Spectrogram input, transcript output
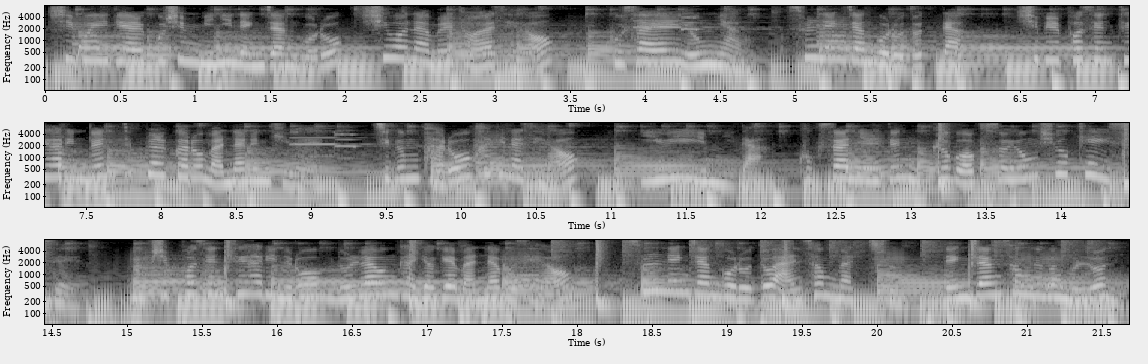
CVDR90 미니 냉장고로 시원함을 더하세요. 941 용량, 술 냉장고로도 딱11% 할인된 특별가로 만나는 기회. 지금 바로 확인하세요. 2위입니다. 국산 1등 급 업소용 쇼케이스. 60% 할인으로 놀라운 가격에 만나보세요. 술 냉장고로도 안성맞춤. 냉장 성능은 물론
